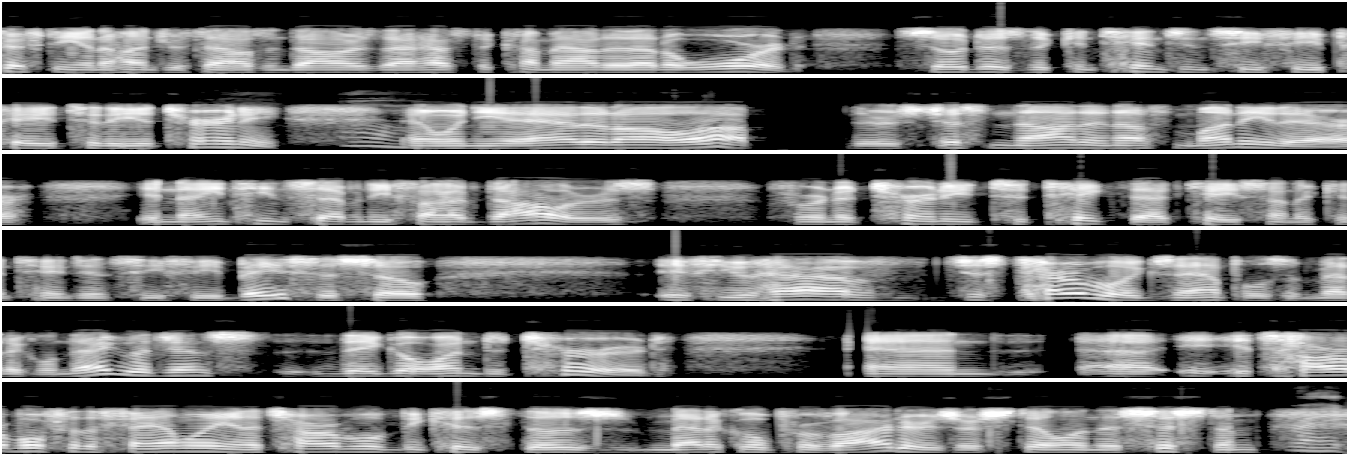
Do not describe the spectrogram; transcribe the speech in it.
fifty and a hundred thousand dollars, that has to come out of that award. So does the contingency fee paid to the attorney. Oh. And when you add it all up, there's just not enough money there in 1975 dollars for an attorney to take that case on a contingency fee basis. So if you have just terrible examples of medical negligence, they go undeterred. And uh, it's horrible for the family, and it's horrible because those medical providers are still in the system, Right.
